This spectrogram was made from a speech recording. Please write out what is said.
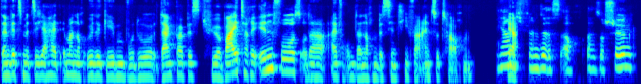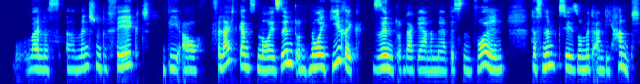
dann wird es mit Sicherheit immer noch Öle geben, wo du dankbar bist für weitere Infos oder einfach um dann noch ein bisschen tiefer einzutauchen. Ja, ja. ich finde es auch so schön, weil es äh, Menschen befähigt, die auch vielleicht ganz neu sind und neugierig sind und da gerne mehr wissen wollen, das nimmt sie so mit an die Hand,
